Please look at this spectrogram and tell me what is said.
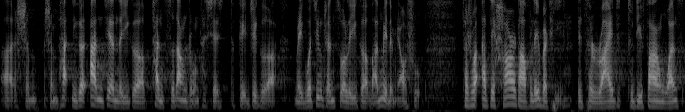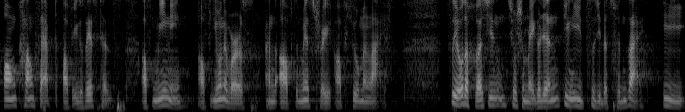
呃审审判一个案件的一个判词当中，他写给这个美国精神做了一个完美的描述。他说：“At the heart of liberty, it's a right to define one's own concept of existence, of meaning, of universe, and of the mystery of human life。自由的核心就是每个人定义自己的存在意义，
